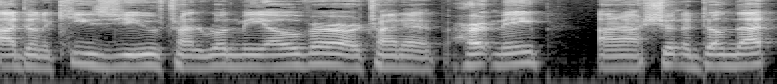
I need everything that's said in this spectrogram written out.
I don't accuse you of trying to run me over or trying to hurt me, and I shouldn't have done that.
